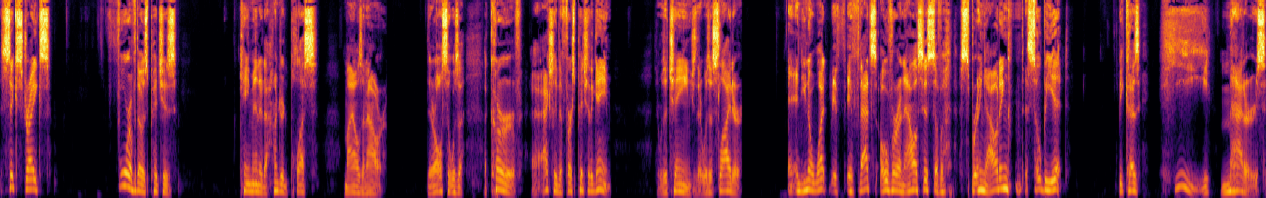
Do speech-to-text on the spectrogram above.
six strikes. Four of those pitches came in at 100 plus miles an hour. There also was a, a curve, uh, actually, the first pitch of the game. There was a change, there was a slider. And you know what? If if that's over analysis of a spring outing, so be it because he matters,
